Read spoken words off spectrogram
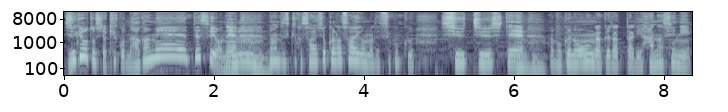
授業としては結構長めですよね。うん。なんですけど最初から最後まですごく集中して、僕の音楽だったり話に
